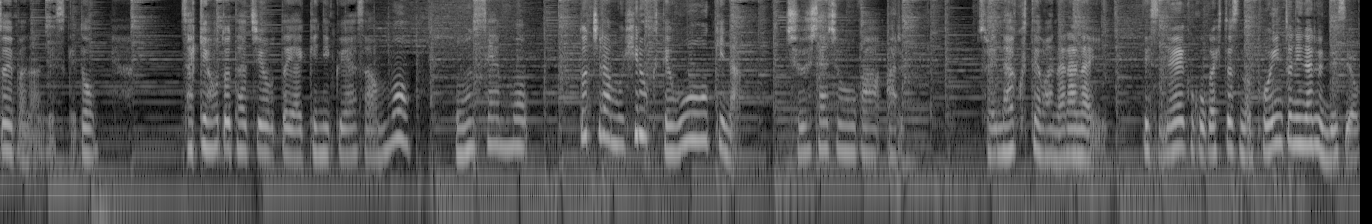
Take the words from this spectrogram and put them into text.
例えばなんですけど先ほど立ち寄った焼肉屋さんも温泉もどちらも広くて大きな駐車場がある。それなくてはならないですね。ここが一つのポイントになるんですよ。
